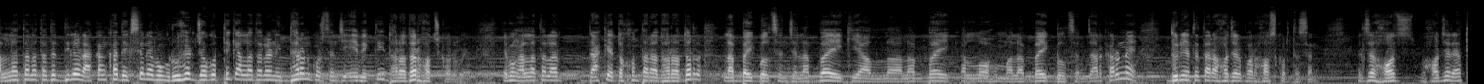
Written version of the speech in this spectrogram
আল্লাহ তালা তাদের দিলের আকাঙ্ক্ষা দেখছেন এবং রুহের জগৎ থেকে আল্লাহ তালা নির্ধারণ করছেন যে এই ব্যক্তি ধরাধর হজ করবে। এবং আল্লাহ তালা ডাকে তখন তারা ধরাধর লাভবাইক বলছেন যে লাভবাইক ইয়া আল্লাহ লাভবাইক আল্লাহ লাভবাইক বলছেন। যার কারণে দুনিয়াতে তারা হজের পর হজ করতেছেন। হজ, হজের এত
